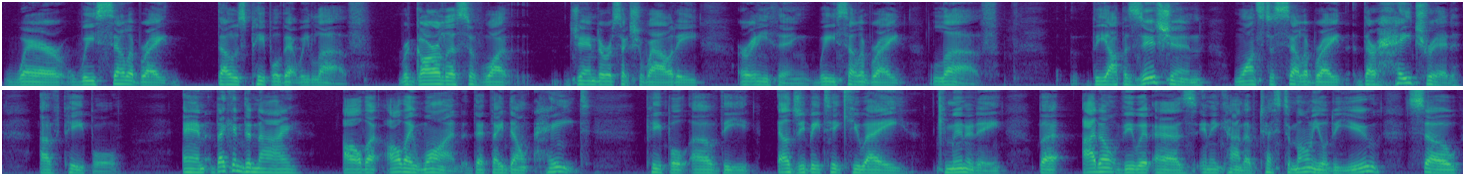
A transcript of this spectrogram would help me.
where we celebrate those people that we love, regardless of what gender or sexuality or anything. We celebrate love. The opposition wants to celebrate their hatred of people, and they can deny all that all they want that they don't hate people of the LGBTQA community, but I don't view it as any kind of testimonial to you. So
